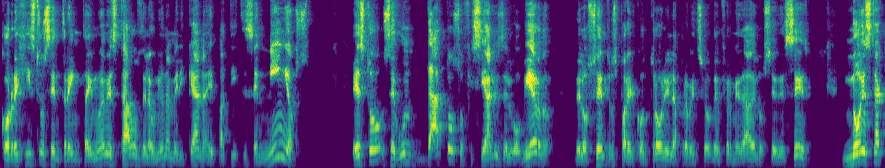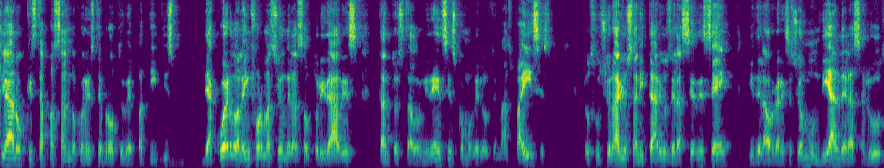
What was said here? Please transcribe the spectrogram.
Con registros en 39 estados de la Unión Americana, hepatitis en niños. Esto según datos oficiales del gobierno de los Centros para el Control y la Prevención de Enfermedades, los CDC. No está claro qué está pasando con este brote de hepatitis, de acuerdo a la información de las autoridades, tanto estadounidenses como de los demás países. Los funcionarios sanitarios de la CDC y de la Organización Mundial de la Salud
